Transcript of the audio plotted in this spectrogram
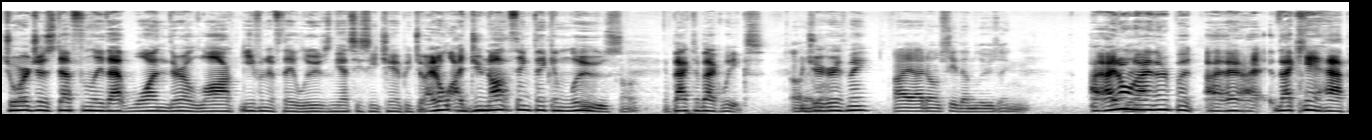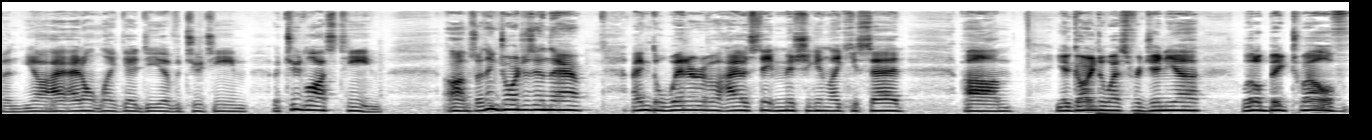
Georgia's definitely that one. They're a lock, even if they lose in the SEC championship. I don't. I do not think they can lose in back to back weeks. Would they you agree with me? I, I don't see them losing. I, I don't either, but I, I, I that can't happen. You know, I, I don't like the idea of a two team, a two loss team. Um, so I think Georgia's in there. I think the winner of Ohio State, Michigan, like you said, um, you're going to West Virginia, little Big Twelve,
